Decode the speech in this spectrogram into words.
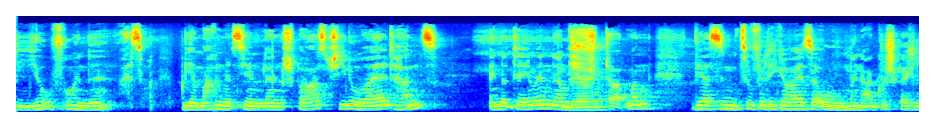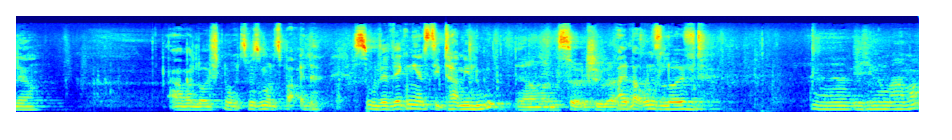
Jo, Freunde, also wir machen jetzt hier einen kleinen Spaß. Chino Wild, Hans, Entertainment, dann startet man. Wir sind zufälligerweise, oh, mein Akku ist gleich leer. Aber läuft noch, jetzt müssen wir uns beeilen. So, wir wecken jetzt die Tamilu, Ja, man, so schön. weil bei uns läuft. Äh, welche Nummer haben wir?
